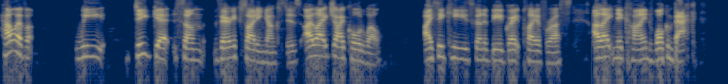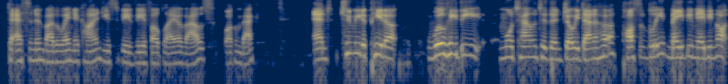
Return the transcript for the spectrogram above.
However, we did get some very exciting youngsters. I like Jye Caldwell. I think he's going to be a great player for us. I like Nick Hind. Welcome back to Essendon, by the way. Nick Hind used to be a VFL player of ours. Welcome back. And to me, to Peter, will he be more talented than Joey Daniher? Possibly, maybe, maybe not.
